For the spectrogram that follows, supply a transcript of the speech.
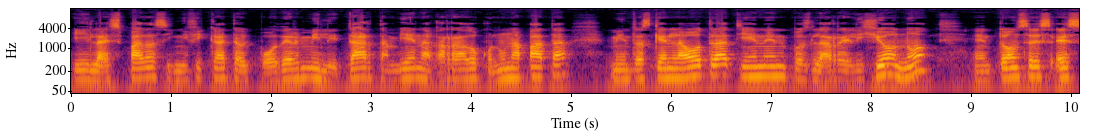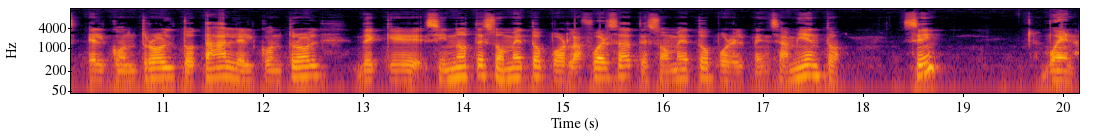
y la espada significa el poder militar también agarrado con una pata, mientras que en la otra tienen pues la religión, ¿no? Entonces es el control total, el control de que si no te someto por la fuerza, te someto por el pensamiento. ¿Sí? Bueno,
